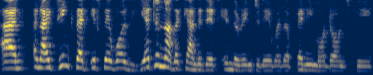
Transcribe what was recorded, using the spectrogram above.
And, and I think that if there was yet another candidate in the ring today, whether Penny Mordaunt, the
